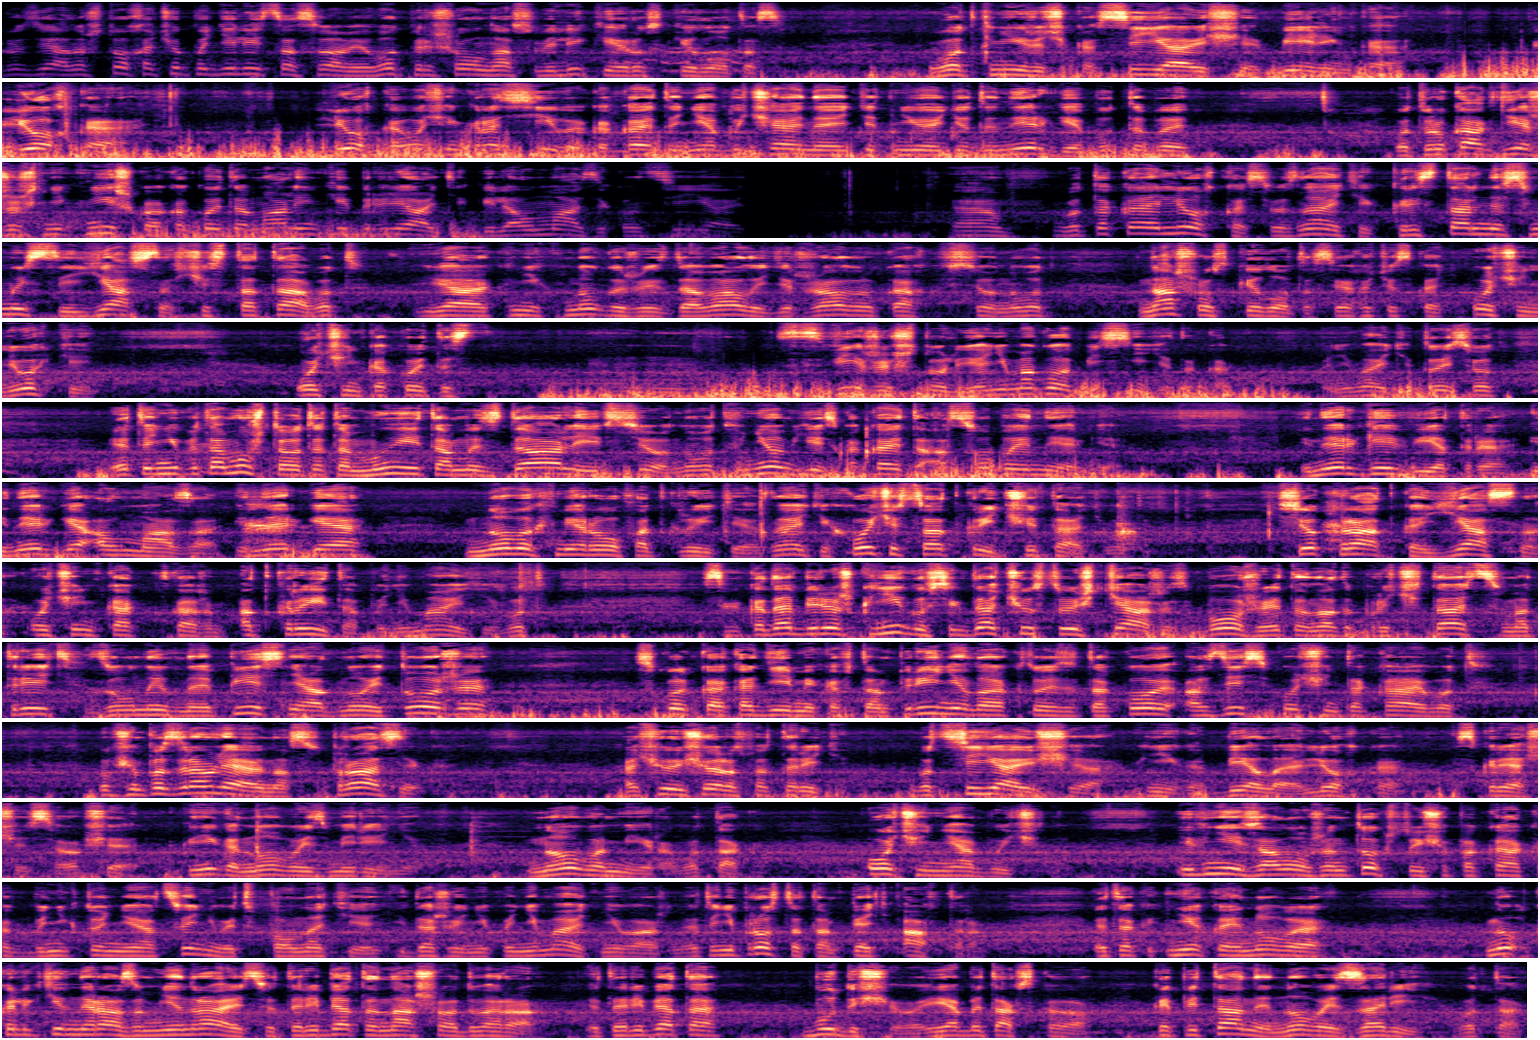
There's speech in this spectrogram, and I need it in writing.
Друзья, ну что, хочу поделиться с вами. Вот пришел у нас великий русский лотос. Вот книжечка, сияющая, беленькая, легкая, легкая, очень красивая, какая-то необычайная от нее идет энергия, будто бы вот в руках держишь не книжку, а какой-то маленький бриллиантик или алмазик, он сияет. Эм, вот такая легкость, вы знаете, кристальность мысли, ясность, чистота. Вот я книг много же издавал и держал в руках все. Ну вот наш русский лотос, я хочу сказать, очень легкий, очень какой-то свежий, что ли. Я не могу объяснить это как, понимаете? То есть вот это не потому, что вот это мы там издали и все, но вот в нем есть какая-то особая энергия. Энергия ветра, энергия алмаза, энергия новых миров открытия. Знаете, хочется открыть, читать. Вот. Все кратко, ясно, очень, как скажем, открыто, понимаете? Вот когда берешь книгу, всегда чувствуешь тяжесть. Боже, это надо прочитать, смотреть. Заунывная песня, одно и то же. Сколько академиков там приняло, кто это такой. А здесь очень такая вот... В общем, поздравляю нас, праздник. Хочу еще раз повторить. Вот сияющая книга, белая, легкая, искрящаяся. Вообще, книга нового измерения, нового мира. Вот так. Очень необычно. И в ней заложен то, что еще пока как бы никто не оценивает в полноте и даже не понимает, неважно. Это не просто там пять авторов. Это некое новое... Ну, коллективный разум мне нравится. Это ребята нашего двора. Это ребята будущего. Я бы так сказал. Капитаны новой зари. Вот так.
